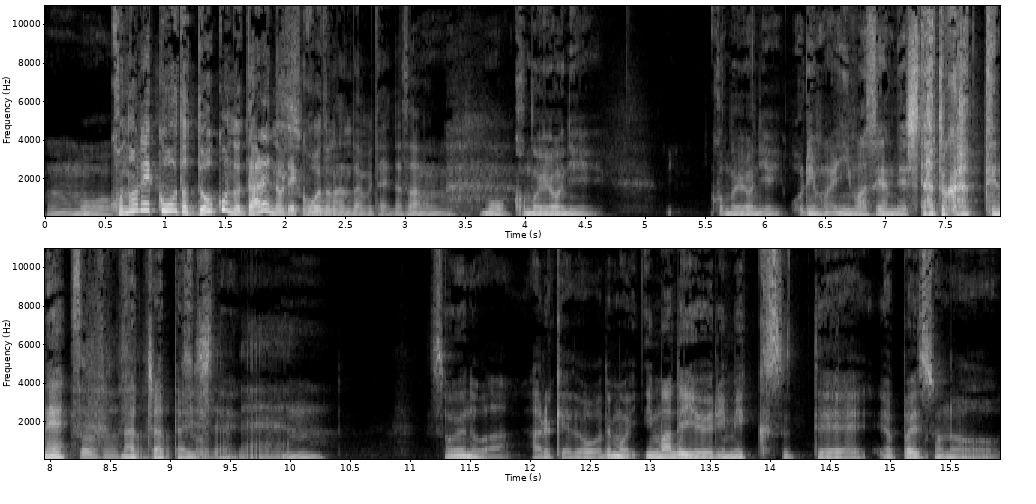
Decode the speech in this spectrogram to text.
うん、もう、このレコードどこの誰のレコードなんだみたいなさ。うん、もうこの世に、この世におりま、いませんでしたとかってね。そうそうそうなっちゃったりしてそう。うん。そういうのはあるけど、でも今で言うリミックスって、やっぱりその、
